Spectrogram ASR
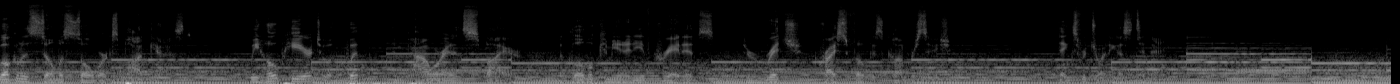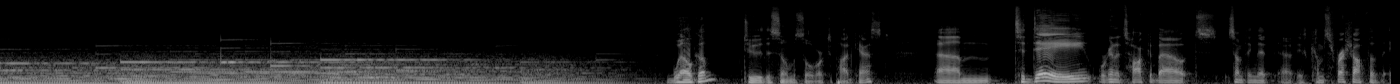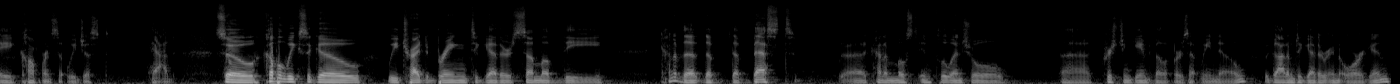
Welcome to Soma Soulworks podcast. We hope here to equip, empower, and inspire a global community of creatives through rich, Christ focused conversation. Thanks for joining us today. Welcome to the Soma Soulworks podcast. Um, today, we're going to talk about something that uh, is, comes fresh off of a conference that we just had. So, a couple weeks ago, we tried to bring together some of the kind of the the, the best, uh, kind of most influential uh, Christian game developers that we know. We got them together in Oregon,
